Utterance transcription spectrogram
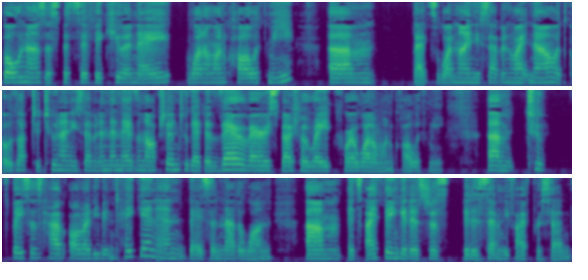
bonus, a specific Q&A one-on-one call with me. Um, that's 197 right now. It goes up to 297. And then there's an option to get a very, very special rate for a one-on-one call with me. Um, two spaces have already been taken and there's another one. Um, it's, I think it is just, it is 75%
